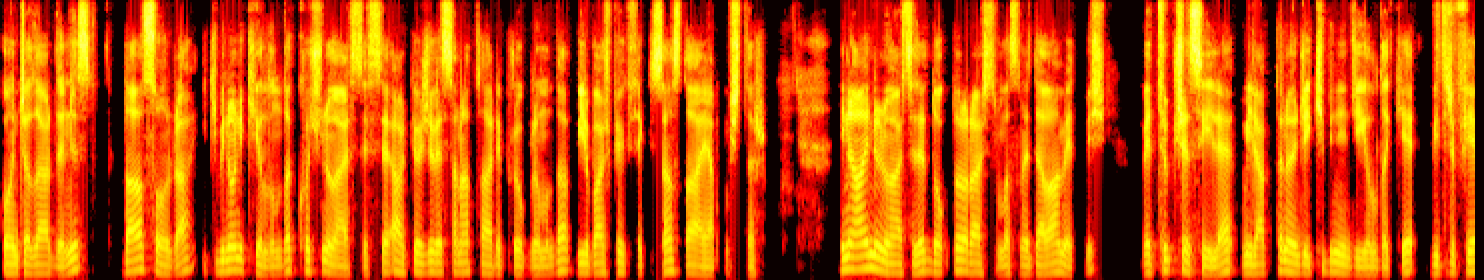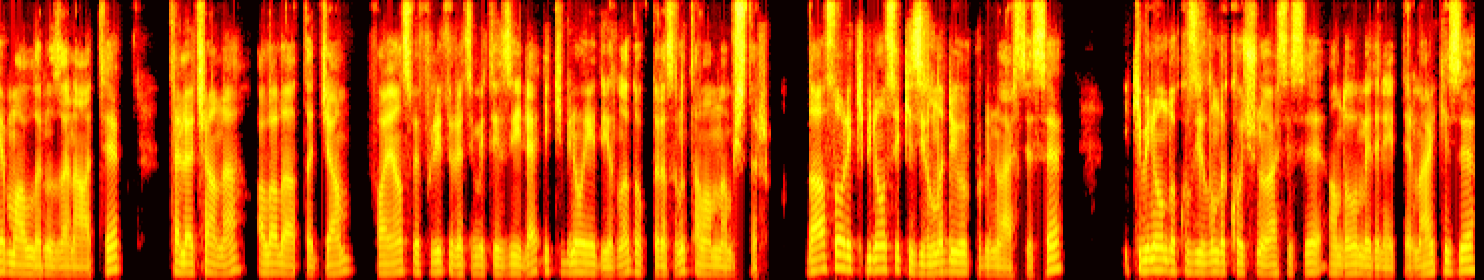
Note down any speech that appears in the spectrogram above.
Gonca Dardeniz, daha sonra 2012 yılında Koç Üniversitesi Arkeoloji ve Sanat Tarihi programında bir başka yüksek lisans daha yapmıştır. Yine aynı üniversitede doktor araştırmasına devam etmiş ve Türkçesiyle M.Ö. 2000. yıldaki vitrifiye malların zanaati, telaçana, alalatta cam, fayans ve frit üretimi teziyle 2017 yılında doktorasını tamamlamıştır. Daha sonra 2018 yılında Liverpool Üniversitesi, 2019 yılında Koç Üniversitesi Anadolu Medeniyetleri Merkezi,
